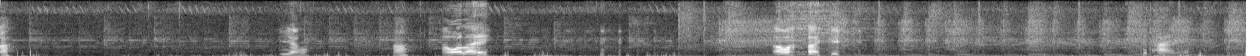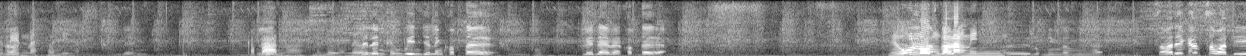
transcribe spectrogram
อะอีหยังเอ้าเอาอะไร เอาอะไร จะถ่ายไหมจะเล่นไหมเครื่องบินอะ เล่น กลับบ้านนะไม่เล่นอะเนิไม่นเล่นเครื่องบินจะเล่นคอปเตอร์อืมเล่นได้ไหมคอปเตอร์อะ เดี๋ยวลมกำลังนิ่งเออลมนิ่งลมนิ่งฮะสวัสดีครับ สวัสดี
